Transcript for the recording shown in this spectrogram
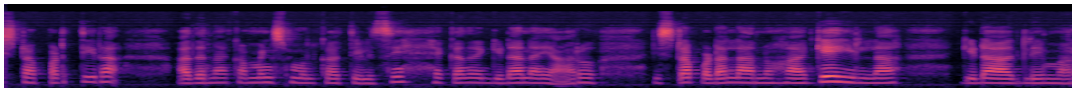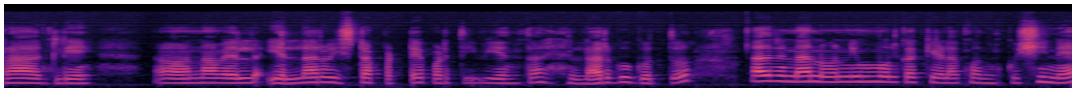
ಇಷ್ಟಪಡ್ತೀರಾ? ಅದನ್ನು ಕಮೆಂಟ್ಸ್ ಮೂಲಕ ತಿಳಿಸಿ. ಯಾಕಂದರೆ ಗಿಡನ ಯಾರೂ ಇಷ್ಟಪಡಲ್ಲ ಅನ್ನೋ ಹಾಗೇ ಇಲ್ಲ. ಗಿಡ ಆಗಲಿ, ಮರ ಆಗಲಿ ನಾವೆಲ್ಲ, ಎಲ್ಲರೂ ಇಷ್ಟಪಟ್ಟೇ ಪಡ್ತೀವಿ ಅಂತ ಎಲ್ಲರಿಗೂ ಗೊತ್ತು. ಆದರೆ ನಾನು ನಿಮ್ಮ ಮೂಲಕ ಕೇಳೋಕ್ಕೊಂದು ಖುಷಿನೇ.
